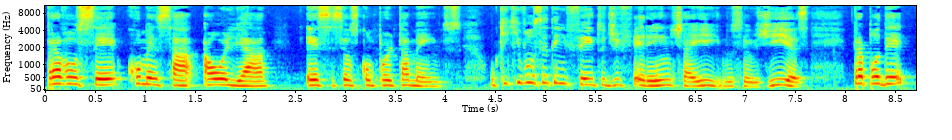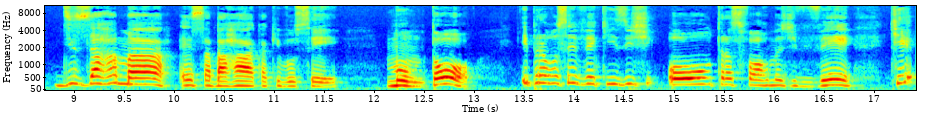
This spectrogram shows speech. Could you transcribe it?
para você começar a olhar esses seus comportamentos. O que, que você tem feito diferente aí nos seus dias para poder desarmar essa barraca que você montou e para você ver que existe outras formas de viver que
